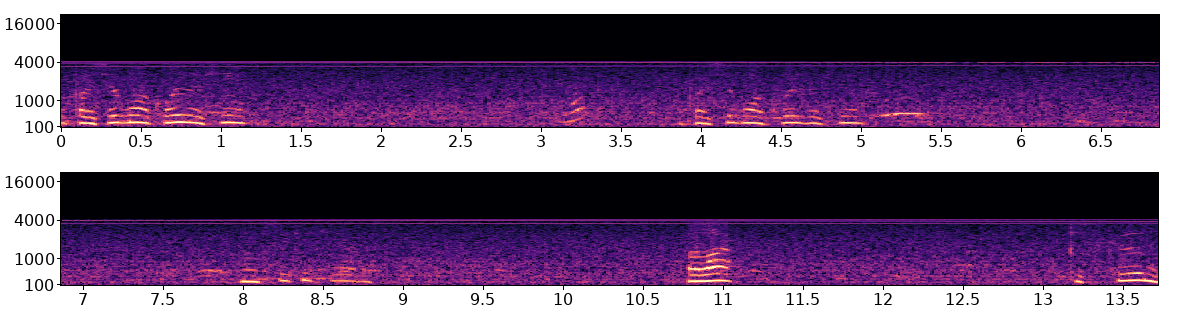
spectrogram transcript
Apareceu alguma coisa aqui. Apareceu alguma coisa aqui. Não sei o que que era. Olha lá. Piscando.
